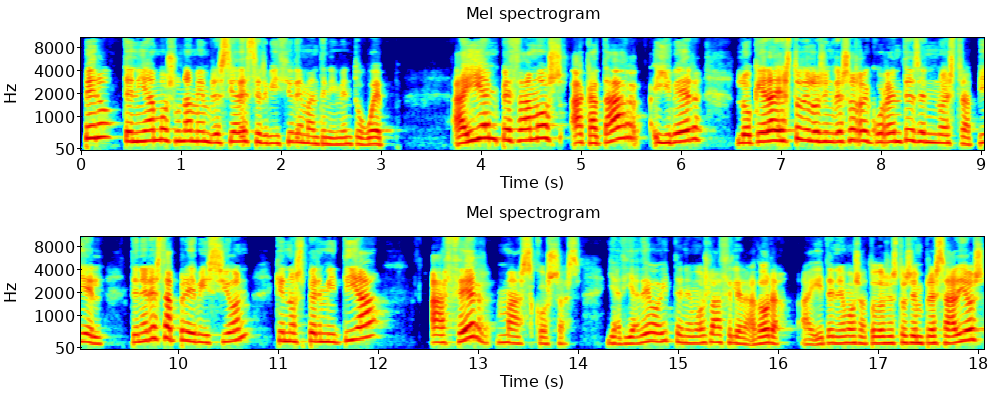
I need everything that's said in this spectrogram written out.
pero teníamos una membresía de servicio de mantenimiento web. Ahí empezamos a catar y ver lo que era esto de los ingresos recurrentes en nuestra piel, tener esta previsión que nos permitía hacer más cosas. Y a día de hoy tenemos la aceleradora. Ahí tenemos a todos estos empresarios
